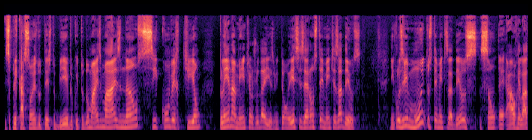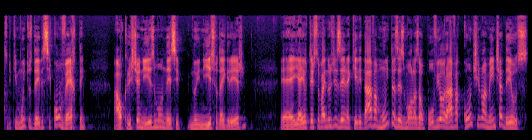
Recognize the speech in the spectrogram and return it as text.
explicações do texto bíblico e tudo mais, mas não se convertiam plenamente ao judaísmo. Então, esses eram os tementes a Deus. Inclusive, muitos tementes a Deus são. É, há o relato de que muitos deles se convertem ao cristianismo nesse, no início da igreja. É, e aí o texto vai nos dizer né, que ele dava muitas esmolas ao povo e orava continuamente a Deus.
